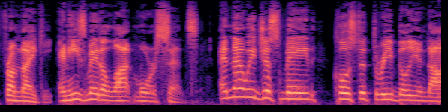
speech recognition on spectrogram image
from Nike, and he's made a lot more since. And now he just made close to $3 billion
